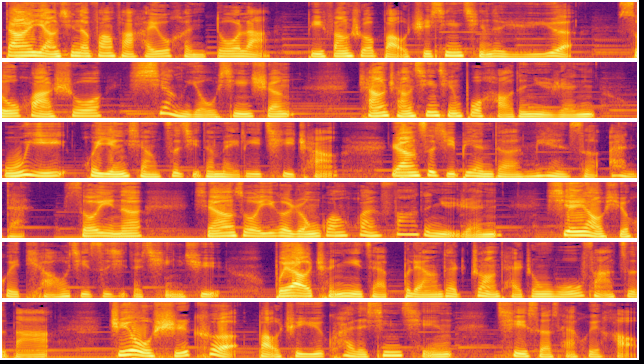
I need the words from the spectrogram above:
当然，养心的方法还有很多啦，比方说保持心情的愉悦。俗话说“相由心生”，常常心情不好的女人。无疑会影响自己的美丽气场，让自己变得面色暗淡。所以呢，想要做一个容光焕发的女人，先要学会调节自己的情绪，不要沉溺在不良的状态中无法自拔。只有时刻保持愉快的心情，气色才会好，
